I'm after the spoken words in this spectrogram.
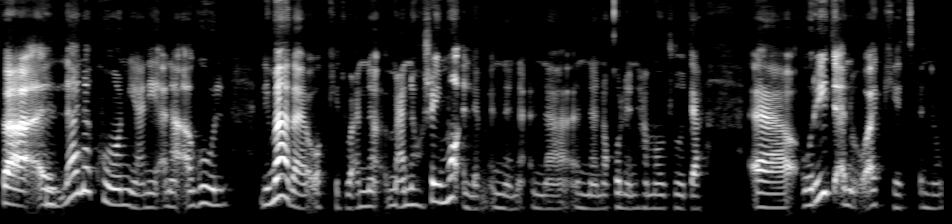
فلا نكون يعني أنا أقول لماذا أؤكد؟ مع أنه شيء مؤلم أننا أن, أن نقول أنها موجودة. آه، أريد أن أؤكد أنه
